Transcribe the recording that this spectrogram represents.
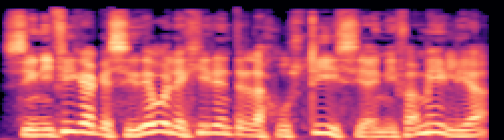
Significa que si debo elegir entre la justicia y mi familia,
